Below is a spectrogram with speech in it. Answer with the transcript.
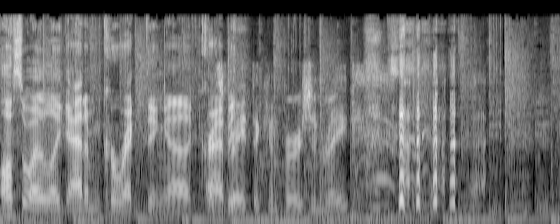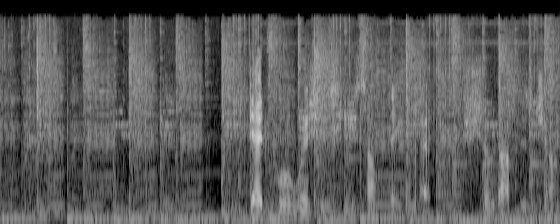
Also, I like Adam correcting uh, That's Krabby. great. The conversion rate. Deadpool wishes he something that showed off his junk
